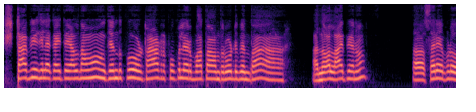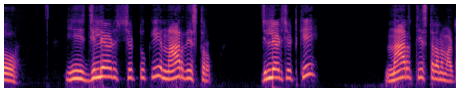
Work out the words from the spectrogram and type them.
స్టాఫీకి లెక్క అయితే వెళ్దాము. ఇంకెందుకు? టాటర్ కుక్కలేరు పోతా ఉంది రోడ్డు మీద. అందువల్ల ఆపాను. సరే ఇప్పుడు ఈ జిల్లేడు చెట్టుకి నార తీస్తారు. జిల్లేడు చెట్టుకి నార తీస్తారు అనమాట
